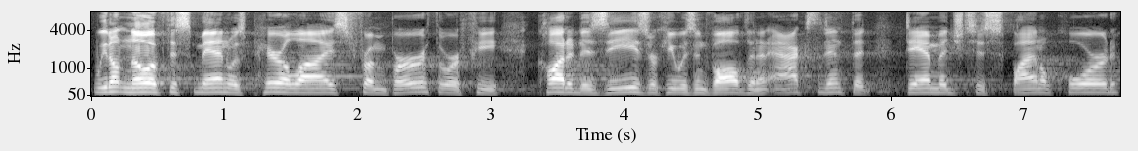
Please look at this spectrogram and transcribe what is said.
We don't know if this man was paralyzed from birth or if he caught a disease or he was involved in an accident that damaged his spinal cord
